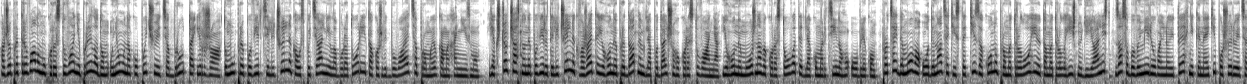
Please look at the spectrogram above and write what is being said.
Адже при тривалому користуванні приладом у ньому накопичується бруд та іржа. Тому при повірці лічильника у спеціальній лабораторії також відбувається промивка механізму. Якщо вчасно не повірити лічильник, вважайте його непридатним для подальшого користування. Його не можна використовувати для комерційного обліку. Про це йде мова у 11 статті закону про метрологію та метрологічну діяльність, засоби вимірювальної техніки, на які поширюється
